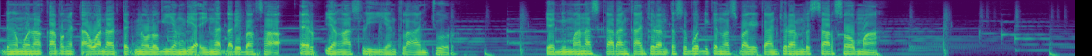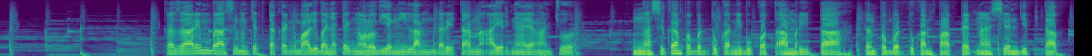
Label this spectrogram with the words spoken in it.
Dengan menggunakan pengetahuan dan teknologi yang dia ingat dari bangsa Elf yang asli yang telah hancur. Yang di mana sekarang kehancuran tersebut dikenal sebagai kehancuran besar Soma. Kazarim berhasil menciptakan kembali banyak teknologi yang hilang dari tanah airnya yang hancur. Menghasilkan pembentukan ibu kota Amrita dan pembentukan Puppet Nation Jiptap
